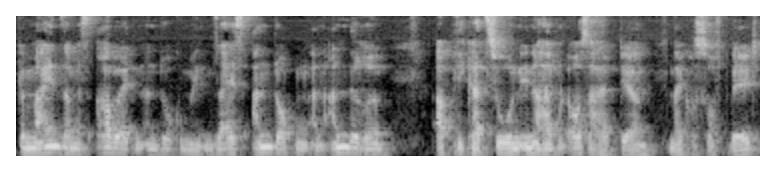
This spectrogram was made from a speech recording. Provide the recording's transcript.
gemeinsames Arbeiten an Dokumenten, sei es Andocken an andere Applikationen innerhalb und außerhalb der Microsoft-Welt.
